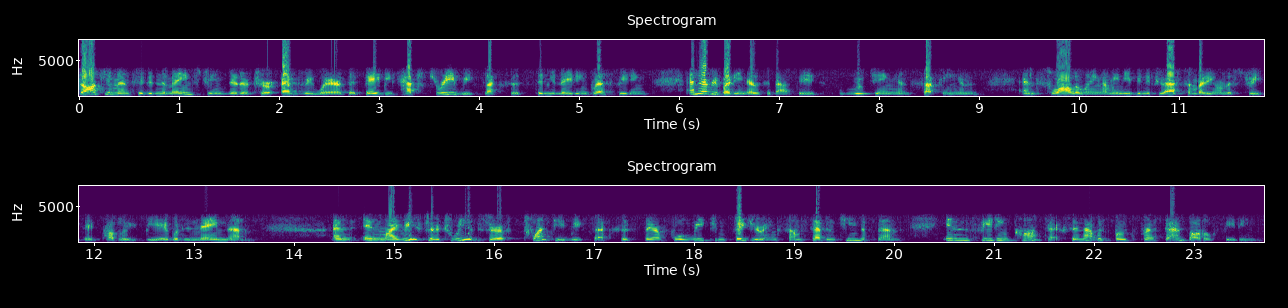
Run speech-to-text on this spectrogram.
documented in the mainstream literature everywhere that babies have three reflexes stimulating breastfeeding and everybody knows about these rooting and sucking and and swallowing. I mean, even if you ask somebody on the street, they'd probably be able to name them. And in my research, we observed 20 reflexes, therefore reconfiguring some 17 of them in the feeding context, and that was both breast and bottle feeding.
